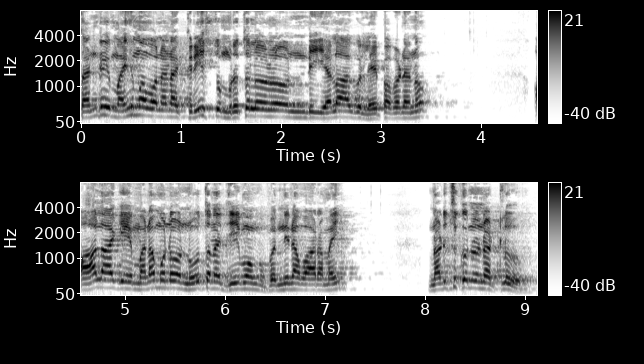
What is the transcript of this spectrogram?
తండ్రి మహిమ వలన క్రీస్తు మృతులలో నుండి ఎలాగు లేపబడనో అలాగే మనమును నూతన జీవము పొందిన వారమై నడుచుకున్నట్లు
